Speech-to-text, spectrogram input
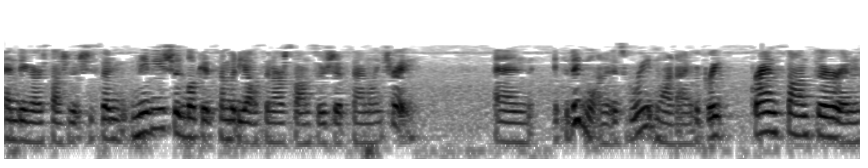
ending our sponsorship, she said, maybe you should look at somebody else in our sponsorship family tree. And it's a big one, and it's a great one. I have a great grand sponsor, and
